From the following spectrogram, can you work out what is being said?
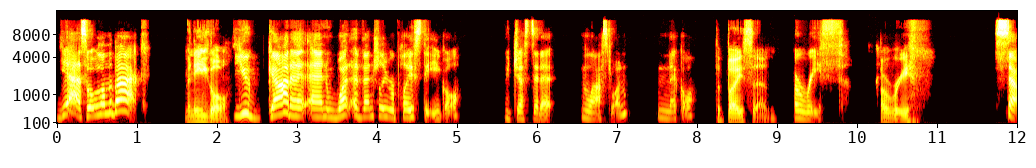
Yes, what was on the back? an eagle, You got it. And what eventually replaced the eagle? We just did it in the last one. Nickel. the bison, A wreath. a wreath. So,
